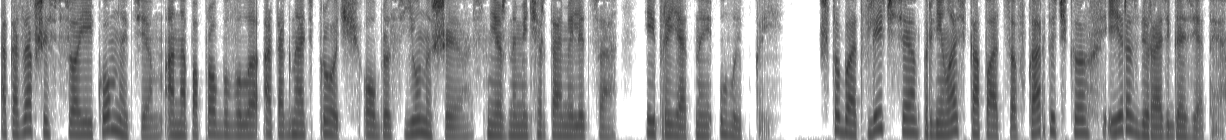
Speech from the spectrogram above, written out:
Оказавшись в своей комнате, она попробовала отогнать прочь образ юноши с нежными чертами лица и приятной улыбкой. Чтобы отвлечься, принялась копаться в карточках и разбирать газеты.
